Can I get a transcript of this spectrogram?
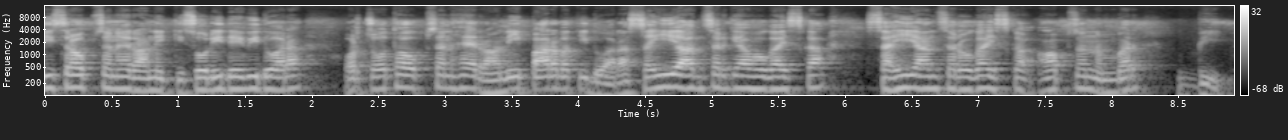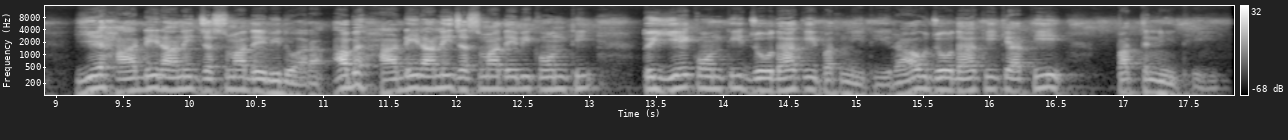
तीसरा ऑप्शन है रानी किशोरी देवी द्वारा। और चौथा ऑप्शन है रानी पार्वती द्वारा। सही आंसर क्या होगा इसका? सही आंसर होगा इसका ऑप्शन नंबर बी। ये हाडी रानी जसमा देवी द्वारा। अब हाडी रानी जसमा देवी कौन थी? तो ये कौन थी? जोधा की पत्नी थी। राव जोधा की क्या थी? पत्नी थी।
